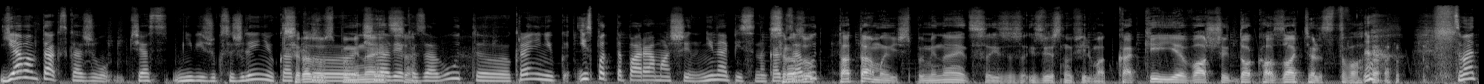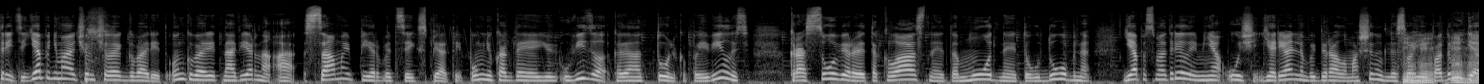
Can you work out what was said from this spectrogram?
Я вам так скажу, сейчас не вижу, к сожалению, как Сразу э, вспоминается- человека зовут. э, Крайне не... Из-под топора машин. Не написано, как Сразу зовут. Татамович вспоминается из известного фильма «Какие ваши доказательства?» Смотрите, я понимаю, о чем человек говорит. Он говорит, наверное, о самой первой CX-5. Помню, когда я ее увидела, когда она только появилась, кроссоверы, это классно, это модно, это удобно. Я посмотрела, и меня очень... Я реально выбирала машину для своей подруги, мгм.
